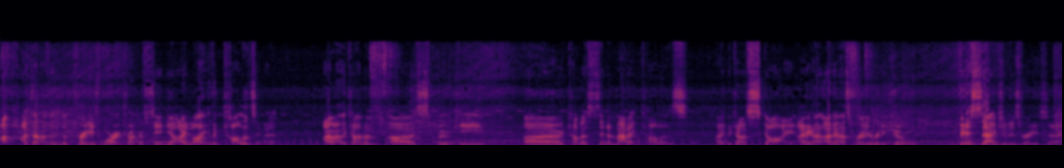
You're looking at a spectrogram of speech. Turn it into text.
I, I don't know if this is the prettiest Warwick track I've seen yet. I like the colours in it. I like the kind of uh, spooky, uh, kind of cinematic colours, like the kind of sky. I think I think that's really really cool. This section is really sick.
